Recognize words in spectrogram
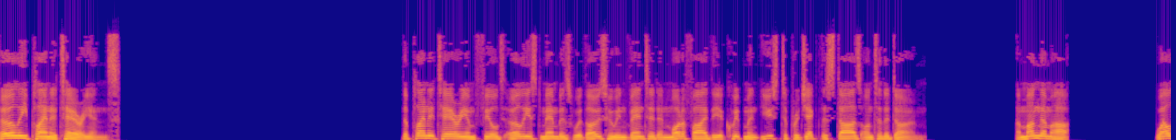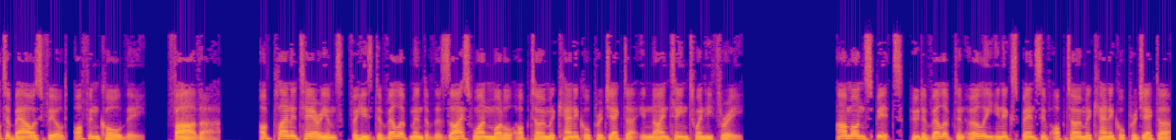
Early planetarians The planetarium field's earliest members were those who invented and modified the equipment used to project the stars onto the dome. Among them are Walther Bauersfeld, often called the «father» of planetariums, for his development of the Zeiss 1 model opto-mechanical projector in 1923 Armand Spitz, who developed an early inexpensive opto-mechanical projector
